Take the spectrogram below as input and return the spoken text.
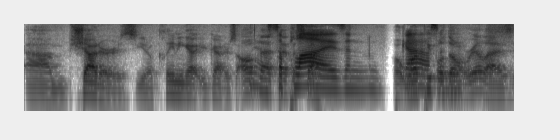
um, shutters, you know, cleaning out your gutters, all Yeah, that type of stuff. supplies and But gas what people and- don't realize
